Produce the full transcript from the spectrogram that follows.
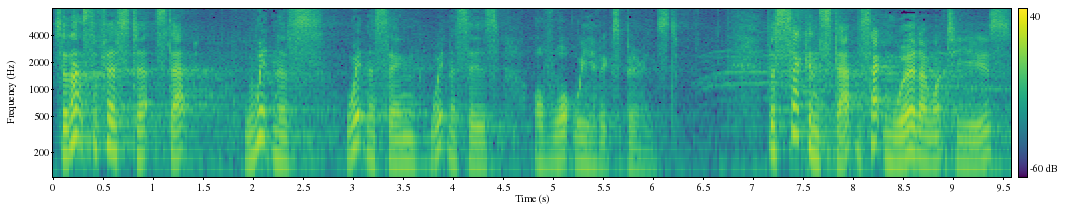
So that's the first step witness, witnessing, witnesses of what we have experienced. The second step, the second word I want to use,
